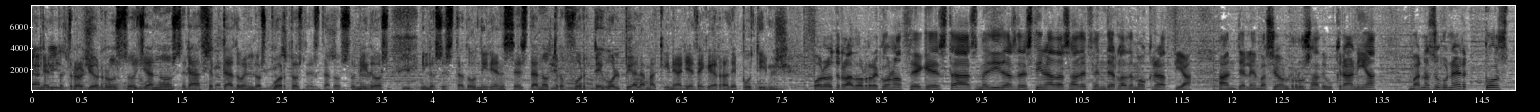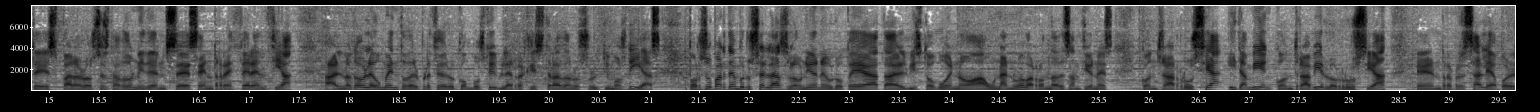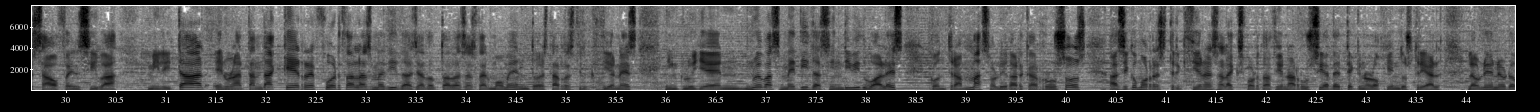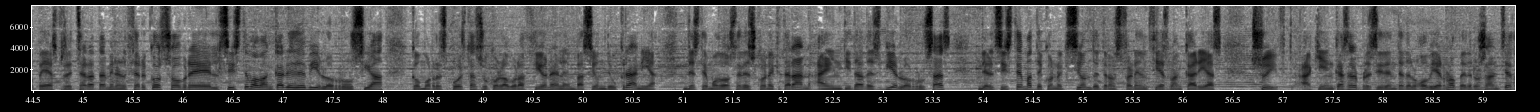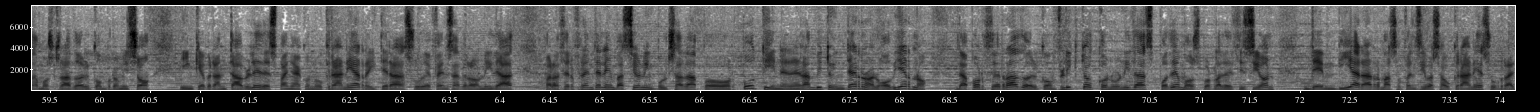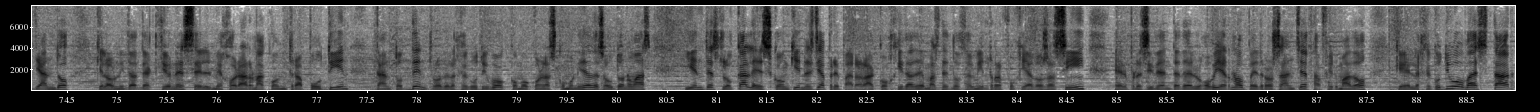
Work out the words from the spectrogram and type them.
El petróleo ruso ya no será aceptado en los puertos de Estados Unidos y los estadounidenses dan otro fuerte golpe a la maquinaria de guerra de Putin. Por otro lado, reconoce que estas medidas destinadas a defender la democracia ante la invasión rusa de Ucrania van a suponer costes para los estadounidenses en referencia al notable aumento del precio del combustible registrado en los últimos días. Por su parte, en Bruselas, la Unión Europea da el visto bueno a una nueva ronda de sanciones contra Rusia y también contra Bielorrusia en represalia por esa ofensiva militar en una tanda que refuerza las medidas ya adoptadas hasta el momento. Estas restricciones incluyen nuevas medidas individuales contra más oligarcas rusos, así como restricciones a la exportación a Rusia de tecnología industrial. La Unión Europea estrechará también el cerco sobre el sistema bancario de Bielorrusia como respuesta a su colaboración en la invasión de Ucrania. De este modo se desconectarán a entidades bielorrusas del sistema de conexión de transferencias bancarias SWIFT. Aquí en casa el presidente del gobierno, Pedro Sánchez, ha mostrado el compromiso inquebrantable de España con Ucrania, reitera su defensa de la unidad para hacer frente a la invasión impulsada por Putin en el ámbito interno. El gobierno da por cerrado el conflicto con Unidas Podemos por la decisión de enviar armas ofensivas a Ucrania, subrayando que la unidad de acción es el mejor arma contra Putin, tanto dentro del Ejecutivo como con las comunidades autónomas y entes locales, con quienes ya prepara la acogida de más de 12.000 refugiados. Así, el presidente del gobierno, Pedro Sánchez, ha afirmado que el Ejecutivo va a estar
